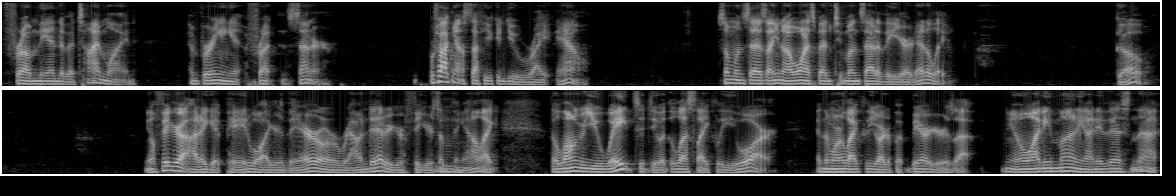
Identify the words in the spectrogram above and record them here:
from the end of a timeline and bringing it front and center. We're talking about stuff you can do right now. Someone says, you know, I want to spend two months out of the year in Italy. Go. You'll figure out how to get paid while you're there or around it, or you'll figure mm-hmm. something mm. out. Like the longer you wait to do it, the less likely you are. And the more likely you are to put barriers up. You know, I need money, I need this and that.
